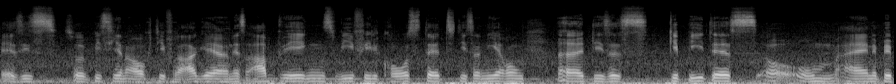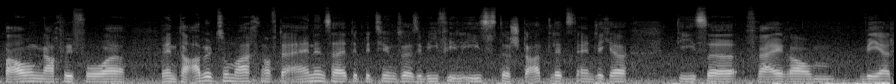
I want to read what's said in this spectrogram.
Es ist so ein bisschen auch die Frage eines Abwägens, wie viel kostet die Sanierung äh, dieses Gebietes, äh, um eine Bebauung nach wie vor rentabel zu machen auf der einen Seite, beziehungsweise wie viel ist der Stadt letztendlich dieser Freiraum wert,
